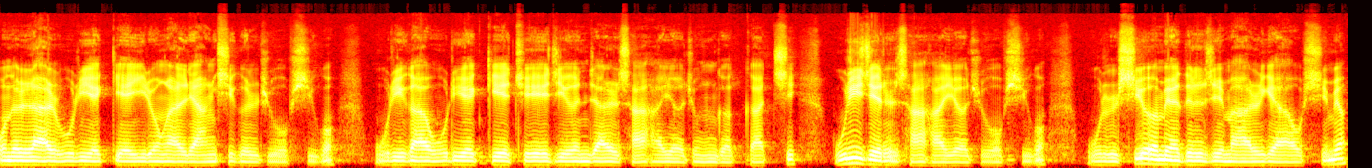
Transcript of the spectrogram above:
오늘날 우리에게 일용할 양식을 주옵시고 우리가 우리에게 죄 지은 자를 사하여 준 것 같이 우리 죄를 사하여 주옵시고 우리를 시험에 들지 말게 하옵시며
